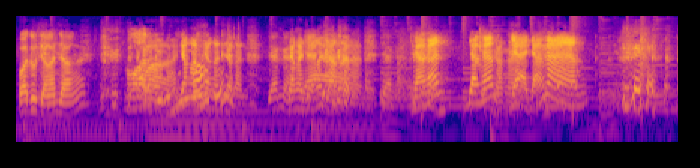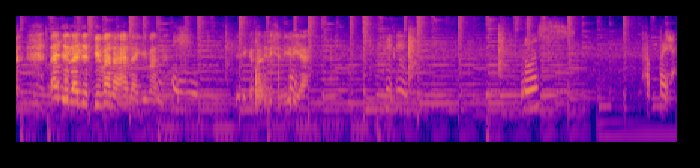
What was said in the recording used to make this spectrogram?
Waduh, jangan-jangan. Waduh. jangan, jangan, jangan, Jangan. jangan, jangan, Ya. jangan. Jangan. Jangan, jangan, Jangan. ya jangan. Lanjut lanjut gimana Hana gimana? Jadi kenal diri sendiri ya. Terus apa ya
